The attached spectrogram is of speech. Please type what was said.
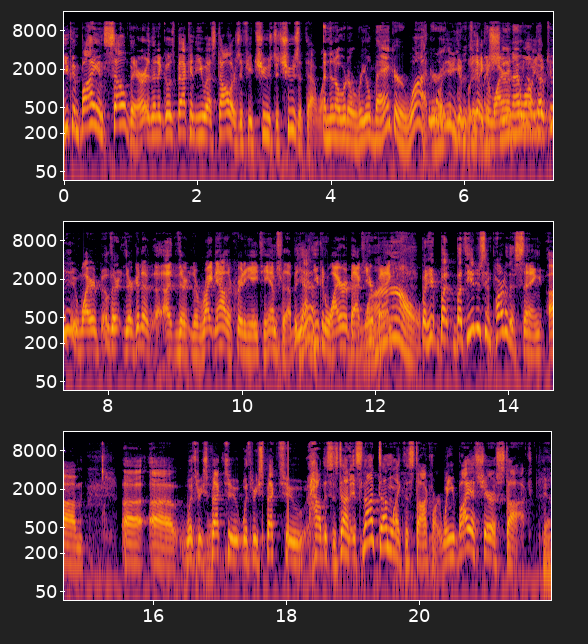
you can buy and sell there, and then it goes back into U.S. dollars if you choose to choose it that way. and then over to a real bank or what? Or Well, yeah, you can, yeah, you can wire machine it. I no, walk you up can, to? you can wire it. They're, they're going to. Uh, they're, they're right now. They're creating ATMs for that. But yeah, Yeah. you can wire it back to your Wow. bank. But here, but but the interesting part of this thing. Um, uh, uh, with respect to with respect to how this is done. It's not done like the stock market. When you buy a share of stock, Yeah.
